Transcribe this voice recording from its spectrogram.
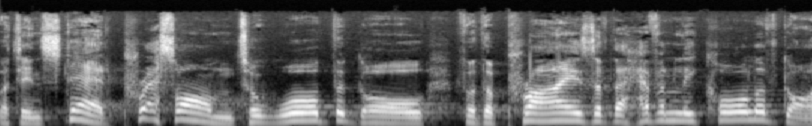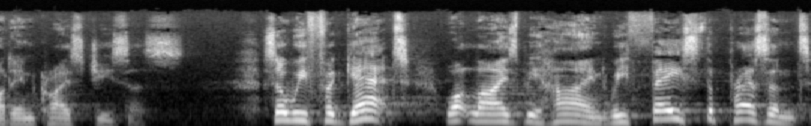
but instead press on toward the goal for the prize of the heavenly call of God in Christ Jesus. So we forget what lies behind. We face the present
